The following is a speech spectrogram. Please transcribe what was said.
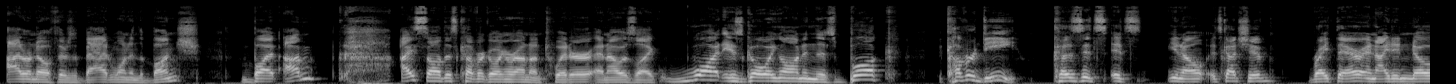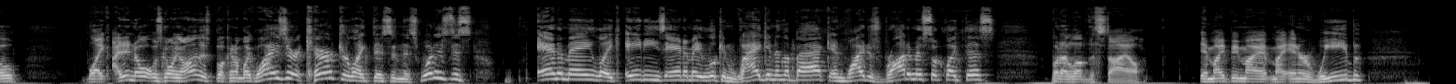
I don't know if there's a bad one in the bunch, but I'm. I saw this cover going around on Twitter, and I was like, "What is going on in this book?" Cover D, because it's it's you know it's got Shib right there, and I didn't know. Like I didn't know what was going on in this book, and I'm like, why is there a character like this in this? What is this anime like '80s anime looking wagon in the back, and why does Rodimus look like this? But I love the style it might be my my inner weeb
